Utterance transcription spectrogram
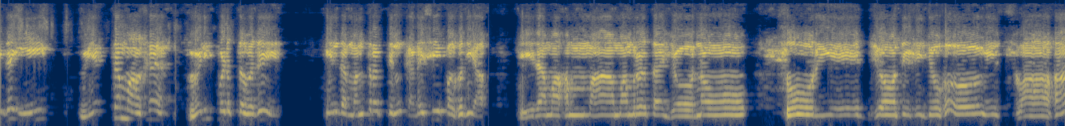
இதை வியக்தமாக வெளிப்படுத்துவது இந்த மந்திரத்தின் கடைசி பகுதியாகும். இதமகம் மாமமிருத சூரியே ஜோதிஷி ஜுஹோமி ஸ்வாஹா.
